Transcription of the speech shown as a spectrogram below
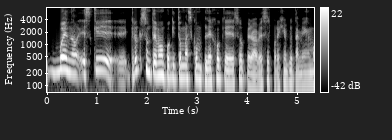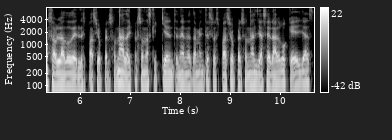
Bueno, es que eh, creo que es un tema un poquito más complejo que eso, pero a veces, por ejemplo, también hemos hablado del espacio personal. Hay personas que quieren tener netamente su espacio personal y hacer algo que ellas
